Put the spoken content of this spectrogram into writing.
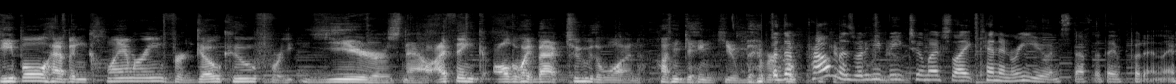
People have been clamoring for Goku for years now. I think all the way back to the one on GameCube. They were But the problem is, would he be too much like Ken and Ryu and stuff that they've put in there?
